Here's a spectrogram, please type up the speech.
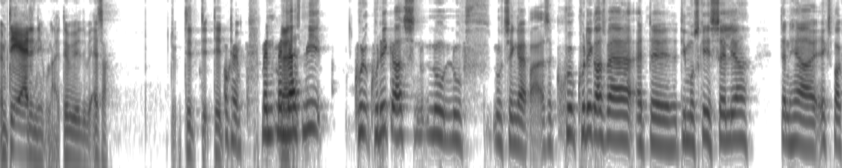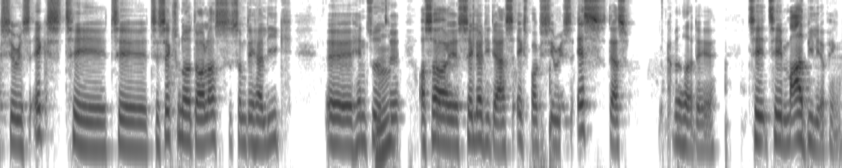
Jamen det er det, Nikolaj. Det, det, altså, det, det, det, okay. Men, men Ja. lad os lige, kunne, kunne det ikke også, nu, nu, nu tænker jeg bare, altså, kunne, kunne det ikke også være, at øh, de måske sælger den her Xbox Series X til, til, til 600 dollars, som det her leak øh, hentyder mm. til, og så øh, sælger de deres Xbox Series S, deres, hvad hedder det, til, til meget billigere penge.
